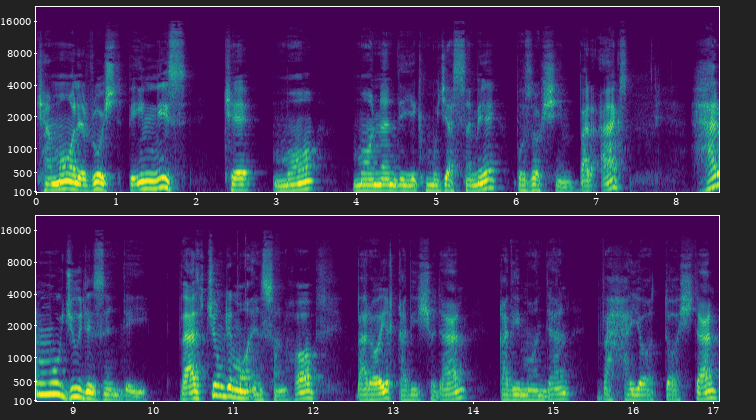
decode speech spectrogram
کمال رشد به این نیست که ما مانند یک مجسمه بزرگ شیم. برعکس هر موجود زنده و از جمله ما انسان ها برای قوی شدن قوی ماندن و حیات داشتن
